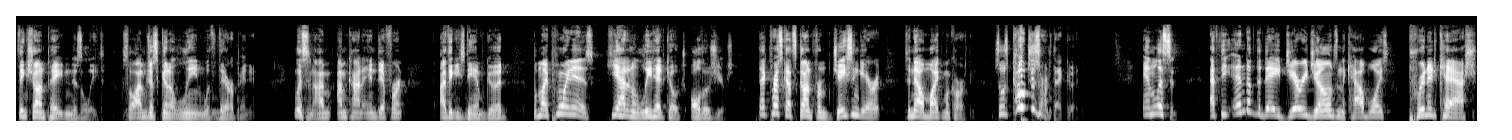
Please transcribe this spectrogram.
think Sean Payton is elite. So I'm just to lean with their opinion. Listen, I'm I'm kind of indifferent. I think he's damn good. But my point is, he had an elite head coach all those years. Dak Prescott's gone from Jason Garrett to now Mike McCarthy. So his coaches aren't that good. And listen, at the end of the day, Jerry Jones and the Cowboys printed cash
